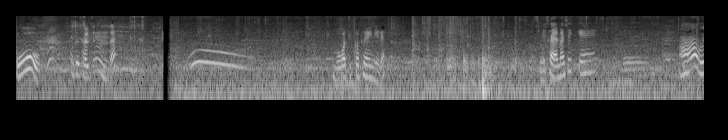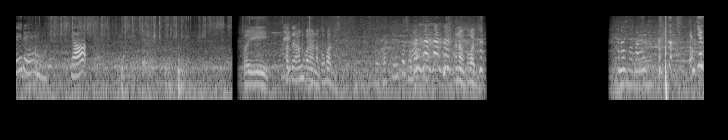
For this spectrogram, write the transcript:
오, 어제 잘 찍는데? 오. 뭐가 디카페인이래? 신기 잘 마실게. 아, 왜 이래. 야, 저희 카드 아무거나 하나 뽑아주세요. 하나 뽑아주세요. 예스.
